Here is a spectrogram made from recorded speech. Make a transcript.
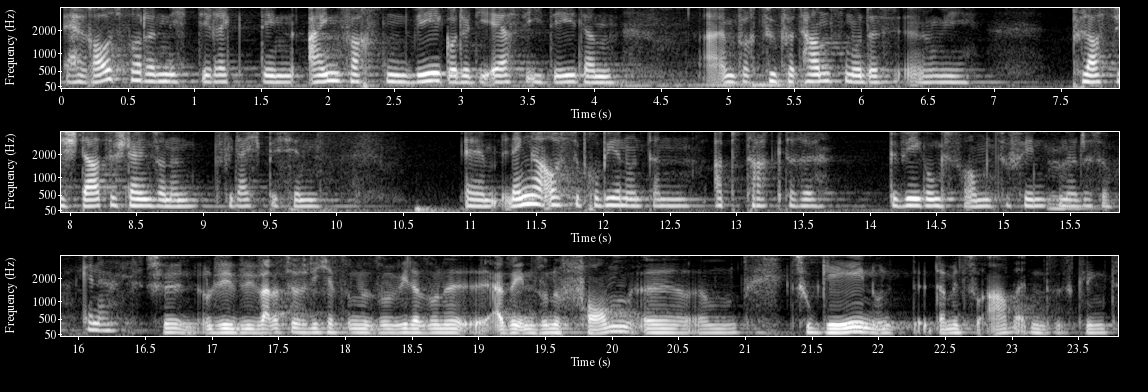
herausfordern, nicht direkt den einfachsten Weg oder die erste Idee dann einfach zu vertanzen oder irgendwie plastisch darzustellen, sondern vielleicht ein bisschen ähm, länger auszuprobieren und dann abstraktere Bewegungsformen zu finden ja. oder so. Genau. Schön. Und wie, wie war das für dich jetzt so, eine, so, wieder so eine, also in so eine Form äh, ähm, zu gehen und damit zu arbeiten? Das klingt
